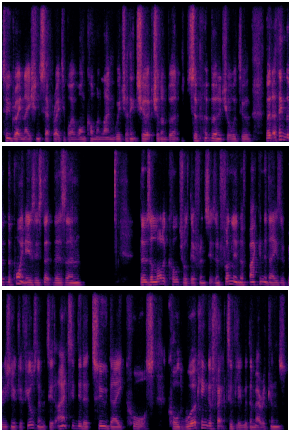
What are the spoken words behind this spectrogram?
two great nations separated by one common language. I think Churchill and Bernard, Bernard Shaw were two. But I think the, the point is, is that there's um, there's a lot of cultural differences. And funnily enough, back in the days of British Nuclear Fuels Limited, I actually did a two-day course called Working Effectively with Americans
